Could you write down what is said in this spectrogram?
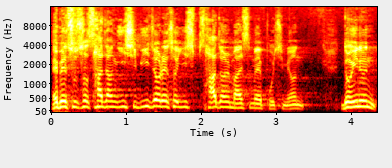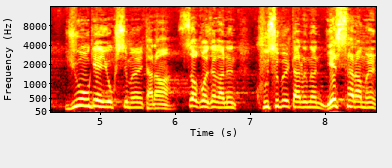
에베소서 4장 22절에서 24절 말씀에 보시면 너희는 유혹의 욕심을 따라 썩어져가는 구습을 따르는 옛사람을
